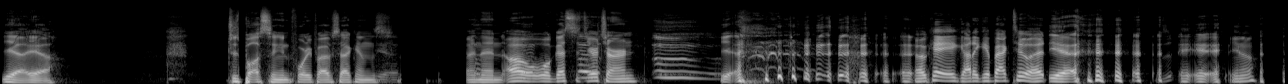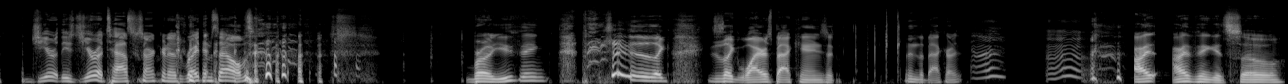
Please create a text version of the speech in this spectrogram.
yeah. Yeah. Just busting in 45 seconds. And then, oh, well, guess it's your turn. Yeah. okay, got to get back to it. yeah. You know? Jira, these Jira tasks aren't going to write themselves. Bro, you think like, just like wires back in. He's like, in the background. I I think it's so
